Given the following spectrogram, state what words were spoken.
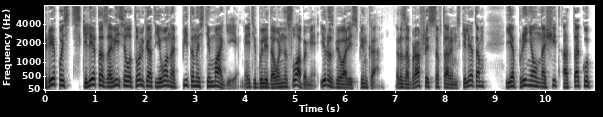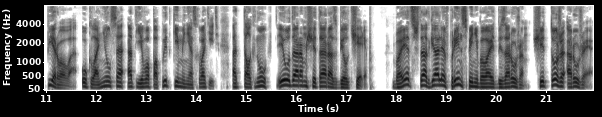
Крепость скелета зависела только от его напитанности магии, эти были довольно слабыми и разбивались с пинка. Разобравшись со вторым скелетом, я принял на щит атаку первого, уклонился от его попытки меня схватить, оттолкнул и ударом щита разбил череп. Боец штат Галя в принципе не бывает безоружен. Щит тоже оружие.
